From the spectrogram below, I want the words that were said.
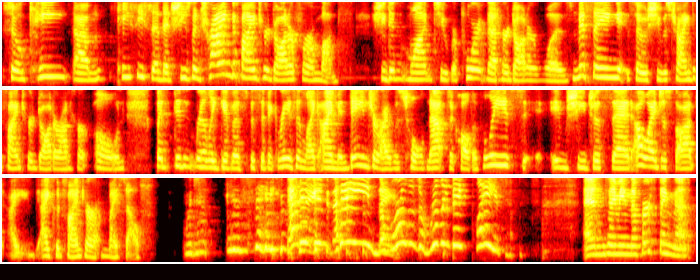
So Kay, um, Casey said that she's been trying to find her daughter for a month. She didn't want to report that her daughter was missing, so she was trying to find her daughter on her own, but didn't really give a specific reason, like, I'm in danger. I was told not to call the police. She just said, Oh, I just thought I, I could find her myself. Which is insane. That is That's insane. The world is a really big place. And I mean, the first thing that,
